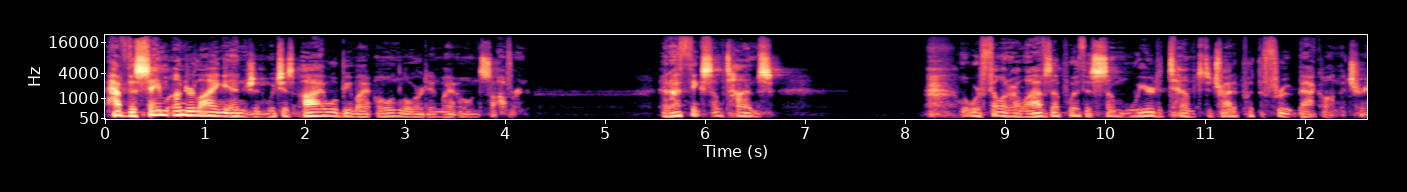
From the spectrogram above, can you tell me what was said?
have the same underlying engine, which is I will be my own Lord and my own sovereign. And I think sometimes what we're filling our lives up with is some weird attempt to try to put the fruit back on the tree,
